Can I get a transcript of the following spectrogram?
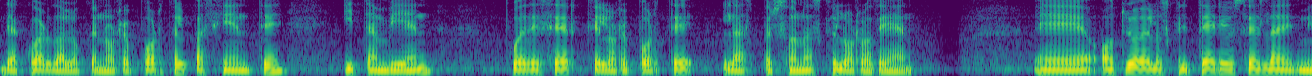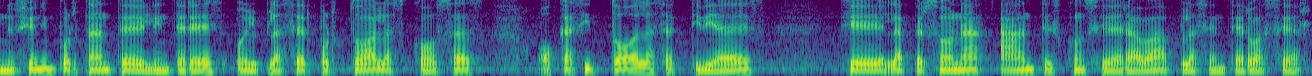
de acuerdo a lo que nos reporta el paciente y también puede ser que lo reporte las personas que lo rodean. Eh, otro de los criterios es la disminución importante del interés o el placer por todas las cosas o casi todas las actividades que la persona antes consideraba placentero hacer.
